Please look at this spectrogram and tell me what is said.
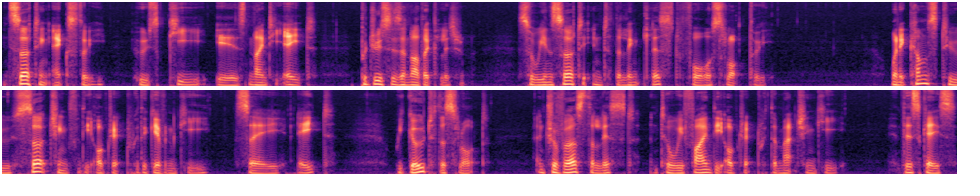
Inserting x3, whose key is 98, produces another collision, so we insert it into the linked list for slot 3. When it comes to searching for the object with a given key, say 8, we go to the slot and traverse the list until we find the object with the matching key, in this case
